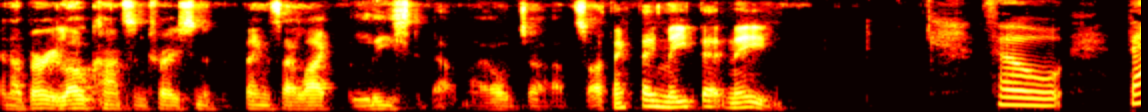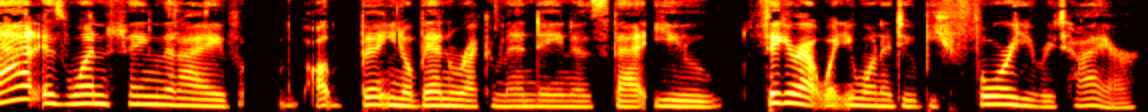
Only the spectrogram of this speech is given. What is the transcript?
and a very low concentration of the things I like the least about my old job. So I think they meet that need. So that is one thing that I've you know been recommending is that you figure out what you want to do before you retire.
